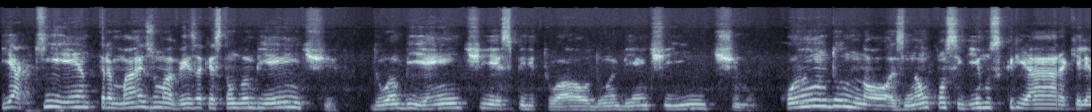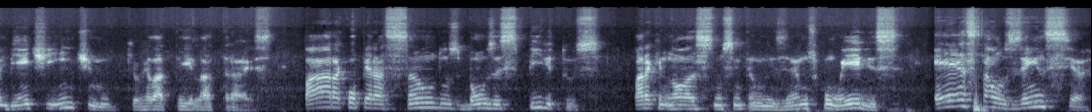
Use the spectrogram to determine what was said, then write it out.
e aqui entra mais uma vez a questão do ambiente, do ambiente espiritual, do ambiente íntimo. Quando nós não conseguirmos criar aquele ambiente íntimo que eu relatei lá atrás, para a cooperação dos bons espíritos, para que nós nos sintonizemos com eles, essa ausência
